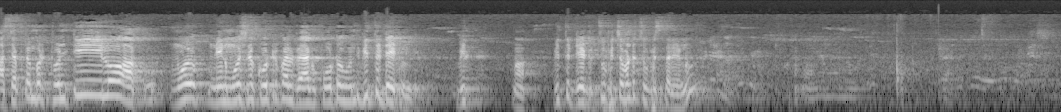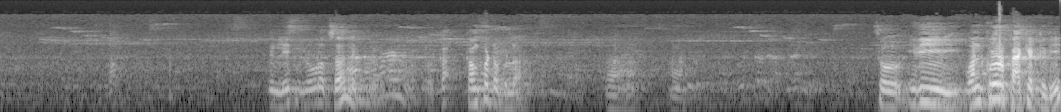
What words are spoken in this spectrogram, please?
ఆ సెప్టెంబర్ ట్వంటీలో ఆ నేను మోసిన కోటి రూపాయల బ్యాగ్ ఫోటో ఉంది విత్ డేట్ ఉంది. విత్ విత్ డేట్ చూపించమంటే చూపిస్తాను నేను. నేను లేచి చూడొచ్చా కంఫర్టబుల్ సో ఇది వన్ క్రోర్ ప్యాకెట్ ఇది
